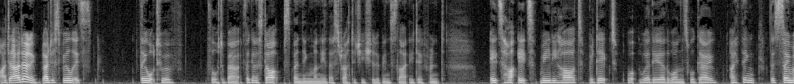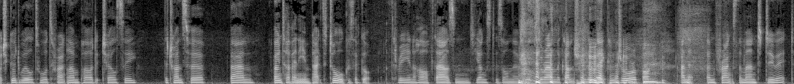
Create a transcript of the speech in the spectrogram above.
I, d- I don't know. I just feel it's they ought to have thought about if they're going to start spending money, their strategy should have been slightly different. It's hard, it's really hard to predict what where the other ones will go. I think there's so much goodwill towards Frank Lampard at Chelsea. The transfer ban won't have any impact at all because they've got three and a half thousand youngsters on their books around the country that they can draw upon, and and Frank's the man to do it.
